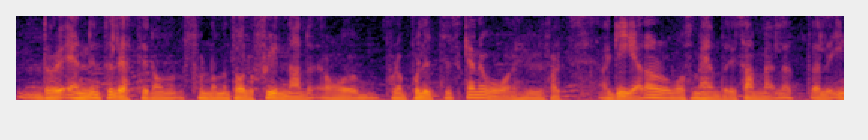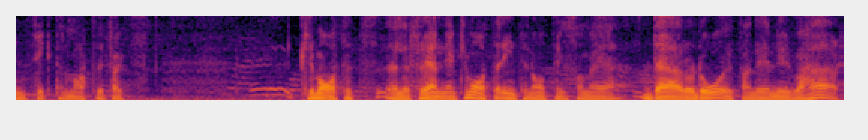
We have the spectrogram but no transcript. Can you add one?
det har ju ännu inte lett till någon fundamental skillnad på den politiska nivån hur vi faktiskt agerar och vad som händer i samhället eller insikten om att vi faktiskt klimatet eller förändringen av klimatet är inte någonting som är där och då utan det är nu och här.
